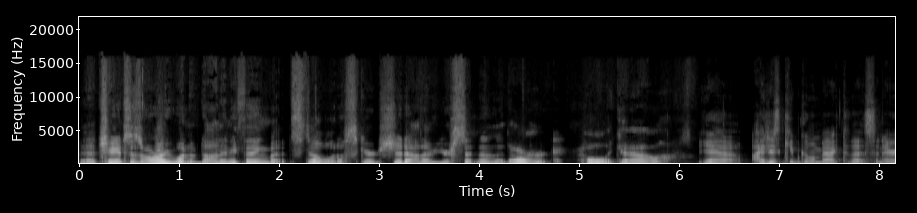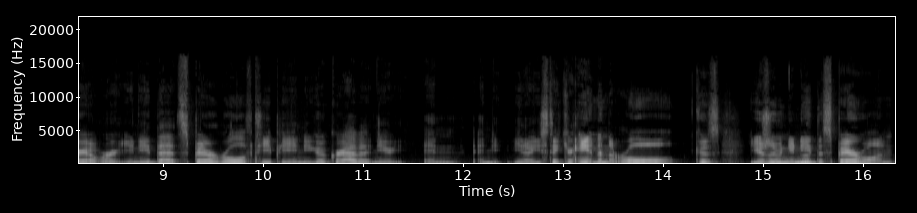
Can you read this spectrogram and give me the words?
Yeah, chances are he wouldn't have done anything, but still would have scared shit out of you. You're sitting in the dark. Holy cow. yeah, I just keep going back to that scenario where you need that spare roll of TP, and you go grab it, and you and and you know you stick your hand in the roll because usually when you mm-hmm. need the spare one.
